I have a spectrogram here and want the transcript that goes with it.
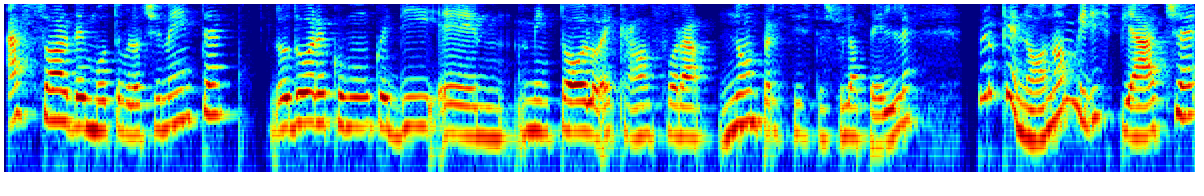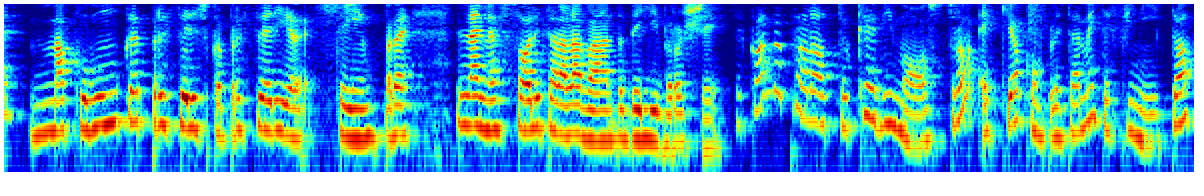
Assorbe molto velocemente, l'odore comunque di eh, mentolo e canfora non persiste sulla pelle, perché no, non mi dispiace, ma comunque preferisco preferire sempre la mia solita la lavanda del Livre Rocher. Secondo prodotto che vi mostro e che ho completamente finito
